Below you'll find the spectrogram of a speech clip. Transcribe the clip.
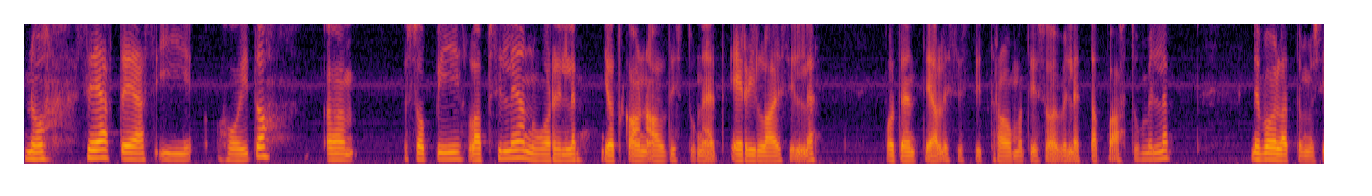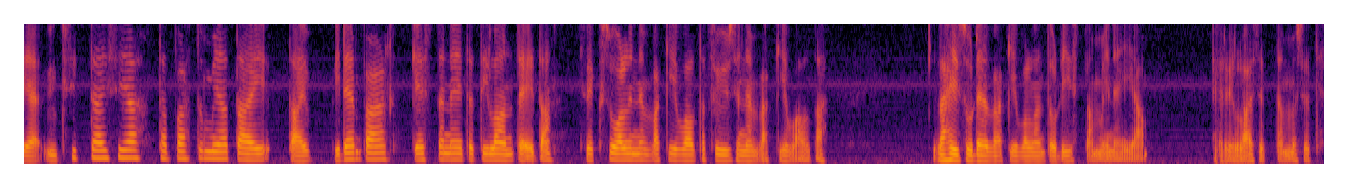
No, CFTSI-hoito sopii lapsille ja nuorille, jotka on altistuneet erilaisille potentiaalisesti traumatisoiville tapahtumille. Ne voi olla tämmöisiä yksittäisiä tapahtumia tai, tai pidempään kestäneitä tilanteita, seksuaalinen väkivalta, fyysinen väkivalta, lähisuuden väkivallan todistaminen ja erilaiset tämmöiset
